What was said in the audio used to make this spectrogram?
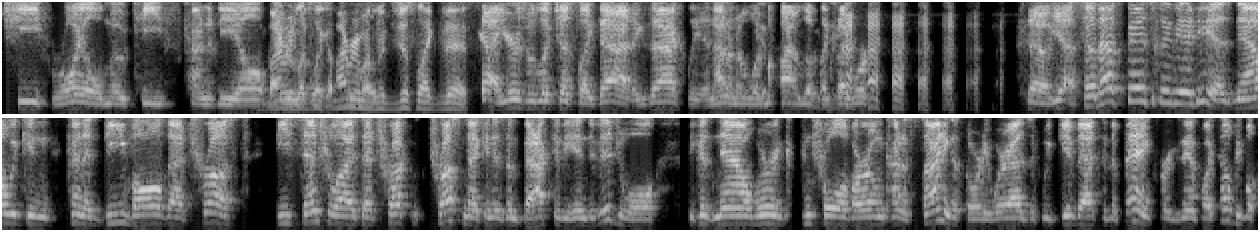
chief royal motif kind of deal. Mine would look like a my room would look just like this Yeah, yours would look just like that, exactly. And I don't know what Yep. mine would look like, but I work So yeah, so that's basically the idea. Is now we can kind of devolve that trust, decentralize that tru- trust mechanism back to the individual, because now we're in control of our own kind of signing authority. Whereas if we give that to the bank, for example, I tell people,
